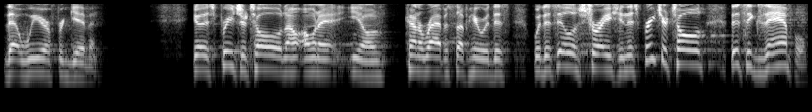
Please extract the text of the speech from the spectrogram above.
that we are forgiven. You know, this preacher told, I, want to, you know, kind of wrap us up here with this, with this illustration. This preacher told this example.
